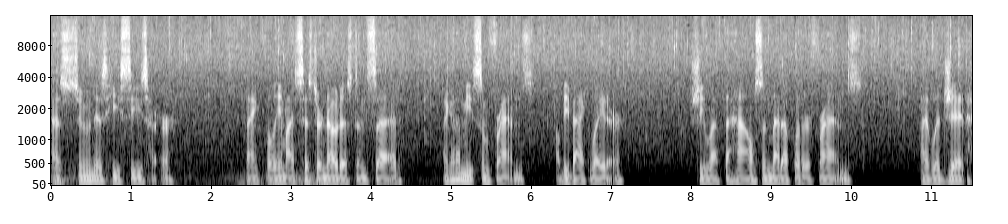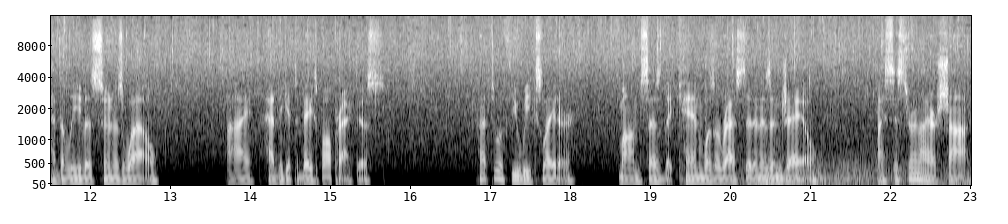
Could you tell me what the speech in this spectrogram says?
as soon as he sees her. Thankfully, my sister noticed and said, I gotta meet some friends. I'll be back later. She left the house and met up with her friends. I legit had to leave as soon as well. I had to get to baseball practice. Cut to a few weeks later. Mom says that Ken was arrested and is in jail. My sister and I are shocked,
